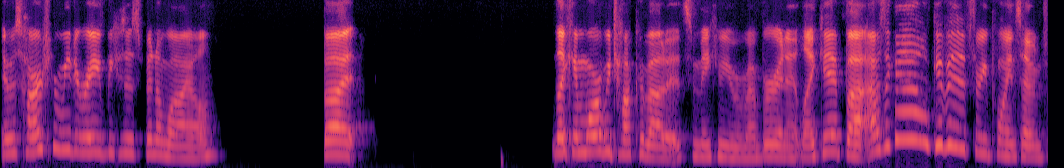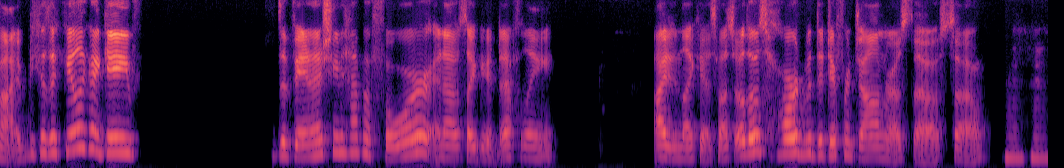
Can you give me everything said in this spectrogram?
It was hard for me to rate because it's been a while. But like and more we talk about it, it's making me remember and I like it. But I was like, eh, I'll give it a 3.75 because I feel like I gave The Vanishing Half a four, and I was like, it definitely I didn't like it as much. Although it's hard with the different genres though, so Mm-hmm.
